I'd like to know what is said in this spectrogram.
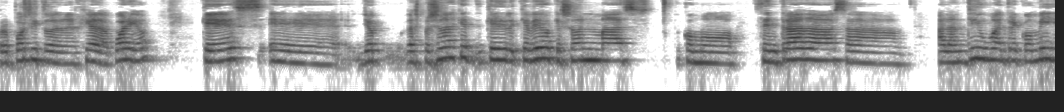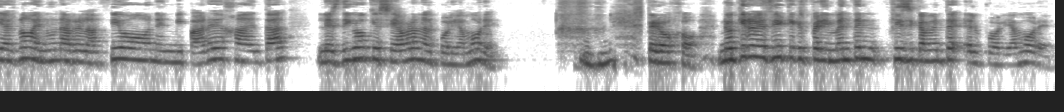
propósito de energía de Acuario, que es eh, yo, las personas que, veo que son más como centradas a, a, la antigua, entre comillas, ¿no? En una relación, en mi pareja, en tal, les digo que se abran al poliamore. Pero ojo, no quiero decir que experimenten físicamente el poliamore.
